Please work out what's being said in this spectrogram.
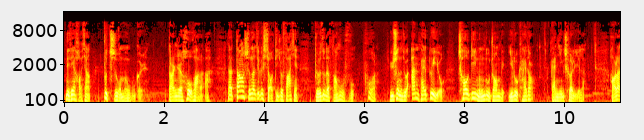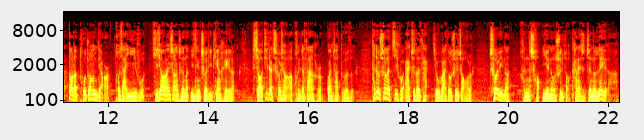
那天好像不止我们五个人。当然这是后话了啊。那当时呢，这个小 T 就发现德子的防护服破了，于是呢就安排队友超低浓度装备一路开道，赶紧撤离了。好了，到了脱妆点儿，脱下衣服，洗消完上车呢，已经彻底天黑了。小 T 在车上啊，捧着饭盒观察德子，他就吃了几口爱吃的菜，就歪头睡着了。车里呢很吵，也能睡着，看来是真的累了啊。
